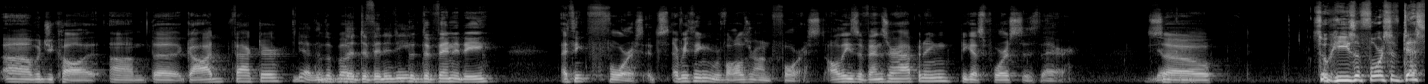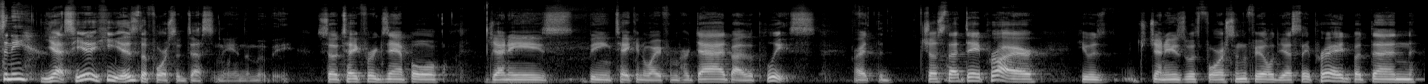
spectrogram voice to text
uh, what'd you call it? Um, the God factor. Yeah, the, of the, book? divinity. the divinity. I think Forrest. It's everything revolves around Forrest. All these events are happening because Forrest is there. So So he's a force of destiny. yes, he he is the force of destiny in the movie. So take for example, Jenny's being taken away from her dad by the police. Right, the, just that day prior, he was Jenny was with Forrest in the field. Yes, they prayed, but then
